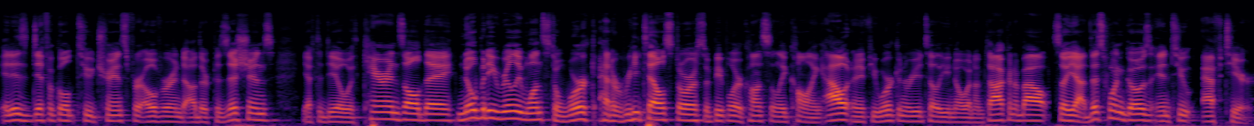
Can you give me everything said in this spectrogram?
It is difficult to transfer over into other positions. You have to deal with Karens all day. Nobody really wants to work at a retail store, so people are constantly calling out. And if you work in retail, you know what I'm talking about. So yeah, this one goes into F tier.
